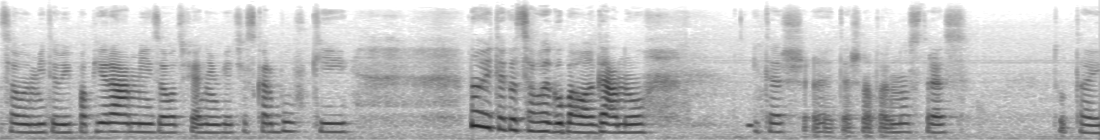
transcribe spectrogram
całymi tymi papierami, załatwianiem, wiecie, skarbówki, no i tego całego bałaganu. I też, y, też na pewno stres tutaj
